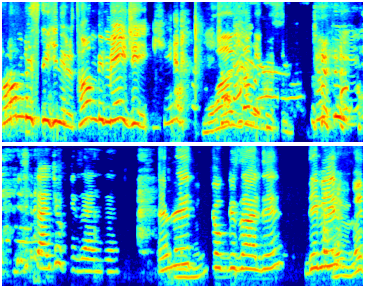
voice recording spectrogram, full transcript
Tam bir sihir, tam bir magic. Muazzam ötesi. Çok iyi. Cidden çok güzeldi. Evet, çok güzeldi. Demir, Evet.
